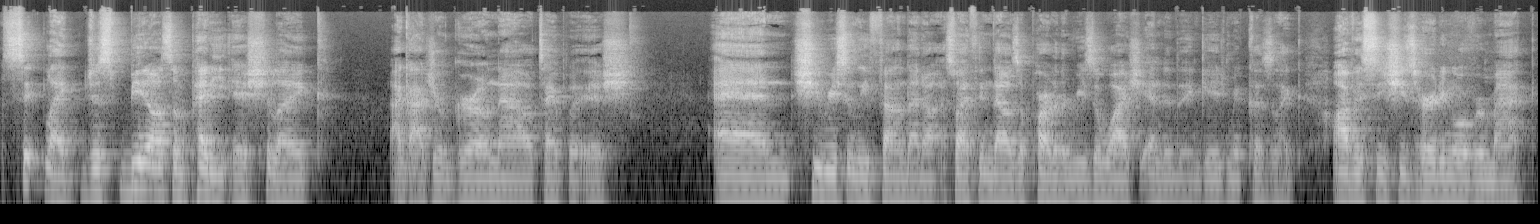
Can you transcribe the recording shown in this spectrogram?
Sit like just being on some petty ish like I got your girl now type of ish. And she recently found that out. So I think that was a part of the reason why she ended the engagement because like obviously she's hurting over Mac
